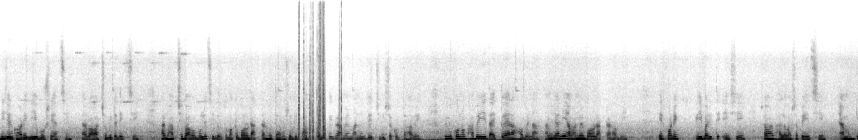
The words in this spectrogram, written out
নিজের ঘরে গিয়ে বসে আছে। তার বাবার ছবিটা দেখছে। আর ভাবছে বাবা বলেছিল, তোমাকে বড় ডাক্তার হতে হবে সুদীপা তোমাকে গ্রামের মানুষদের চিকিৎসা করতে হবে। তুমি কোনোভাবে এই দায়িত্ব এরা হবে না। আমি জানি আমার মেয়ে বড় ডাক্তার হবে। এরপরে এই বাড়িতে এসে সবার ভালোবাসা পেয়েছি। এমনকি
